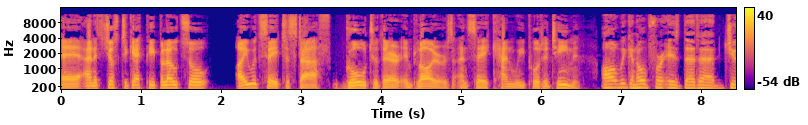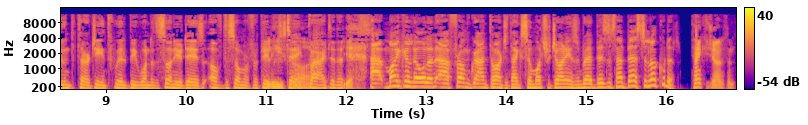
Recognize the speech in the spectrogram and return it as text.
uh, and it's just to get people out. So I would say to staff, go to their employers and say, "Can we put a team in?" All we can hope for is that uh, June the 13th will be one of the sunnier days of the summer for people Please to take God. part in it. Yes. Uh, Michael Nolan uh, from Grant Thornton, thanks so much for joining us in Red Business and best of luck with it. Thank you, Jonathan.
